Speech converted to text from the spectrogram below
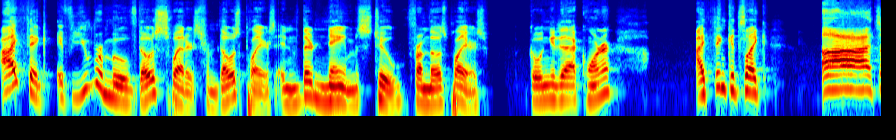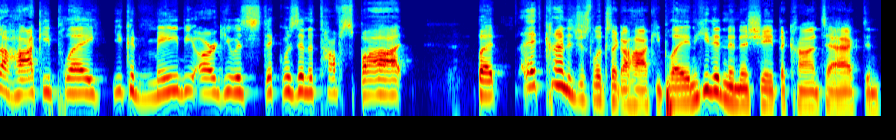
I think if you remove those sweaters from those players and their names too from those players going into that corner, I think it's like, ah, it's a hockey play. You could maybe argue his stick was in a tough spot, but it kind of just looks like a hockey play, and he didn't initiate the contact. And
